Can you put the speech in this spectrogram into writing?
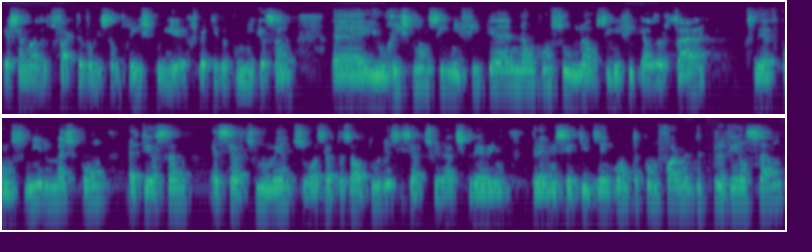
é chamada de facto avaliação de risco e a respectiva comunicação, uh, e o risco não significa não consumo, não, significa alertar que se deve consumir, mas com atenção a certos momentos ou a certas alturas e certos cuidados que devem, que devem ser tidos em conta como forma de prevenção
